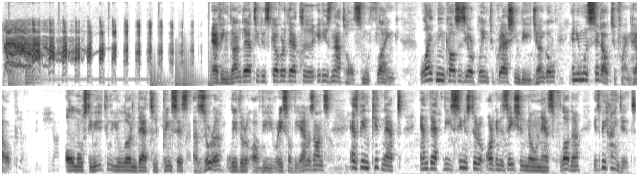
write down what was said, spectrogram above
Having done that, you discover that uh, it is not all smooth flying. Lightning causes your plane to crash in the jungle and you must set out to find help. Almost immediately you learn that uh, Princess Azura, leader of the race of the Amazons, has been kidnapped and that the sinister organization known as Floda is behind it.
